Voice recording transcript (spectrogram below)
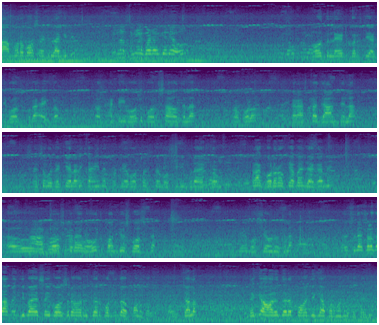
आमर बस ये लगी बहुत लेट कर बस पूरा एकदम तो घाटी बहुत बर्षा होता प्रबल रास्ता जाम थी से सब देखे कहीं छोटिया बस से बसिक पूरा एकदम पूरा गोड़ रखापी जगह नहीं बस पूरा बहुत कंजूस बस बस ना तो सीधा सड़क आम जाए से बस रे हरिद्वार पर्यटन कौन कर चल देखिए हरिद्वार पहुँचे आप देखिए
